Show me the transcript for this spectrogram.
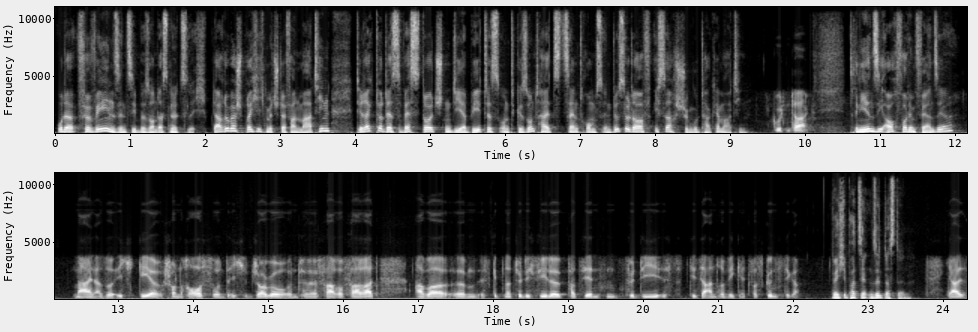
oder für wen sind sie besonders nützlich? Darüber spreche ich mit Stefan Martin, Direktor des Westdeutschen Diabetes- und Gesundheitszentrums in Düsseldorf. Ich sage schönen guten Tag, Herr Martin. Guten Tag. Trainieren Sie auch vor dem Fernseher? Nein, also ich gehe schon raus und ich jogge und äh, fahre Fahrrad. Aber ähm, es gibt natürlich viele Patienten, für die ist dieser andere Weg etwas günstiger. Welche Patienten sind das denn? Ja, also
